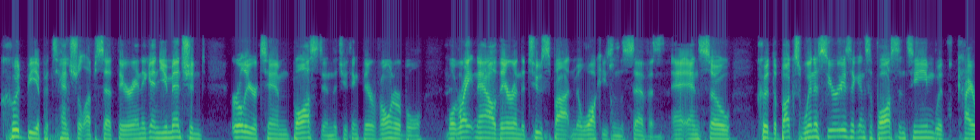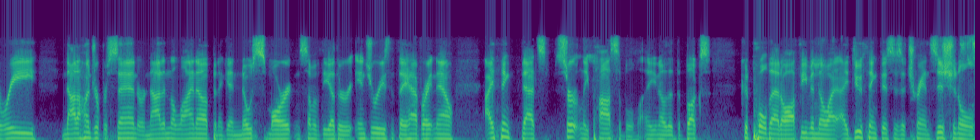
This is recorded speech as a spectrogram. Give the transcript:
could be a potential upset there. And again, you mentioned earlier, Tim, Boston, that you think they're vulnerable. Well, right now they're in the two spot, and Milwaukee's in the seven, and so could the Bucks win a series against a Boston team with Kyrie not 100% or not in the lineup, and again, no Smart and some of the other injuries that they have right now? I think that's certainly possible. You know that the Bucks could pull that off, even though I, I do think this is a transitional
